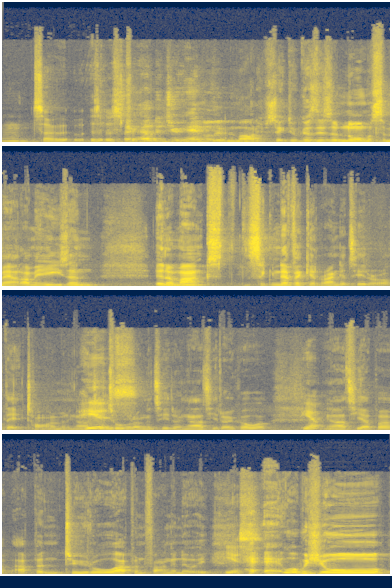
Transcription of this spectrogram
Mm. So it was, it was so how did you handle it in the Maori perspective? Because there's an enormous amount. I mean, he's in in amongst the significant rangatira of that time, and Ngāti Toa Rangatira, Ngāti Raukawa, yep. Ngāti Apa, up in Turo, up in Whanganui. Yes. Ha, what was your,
